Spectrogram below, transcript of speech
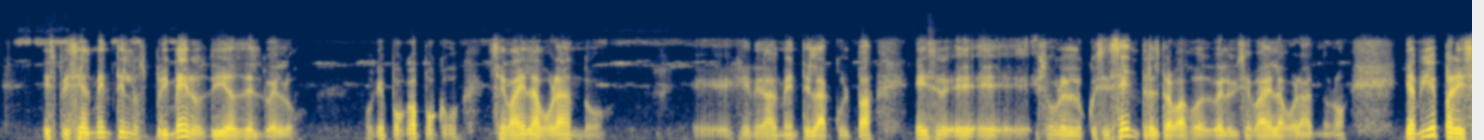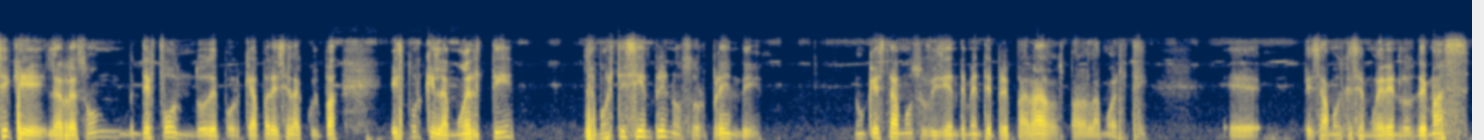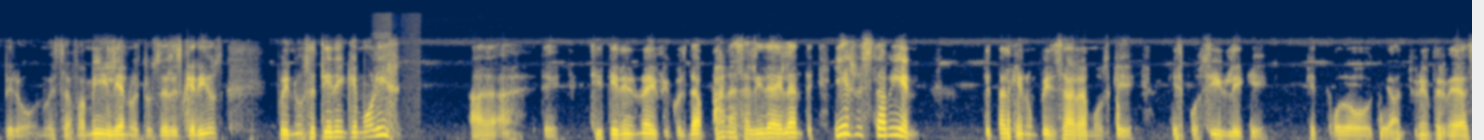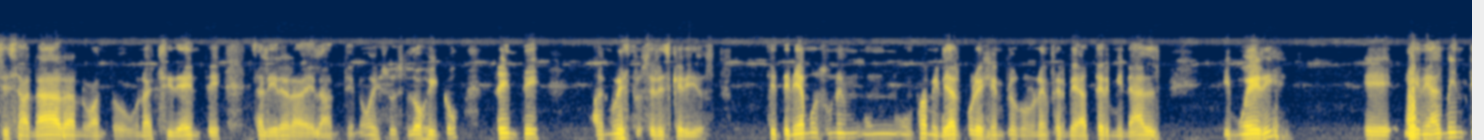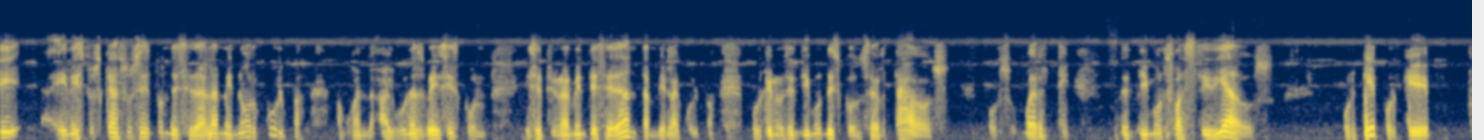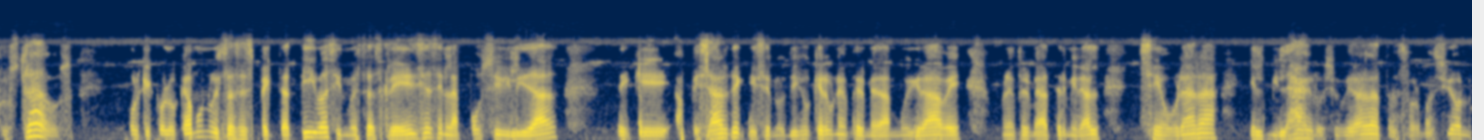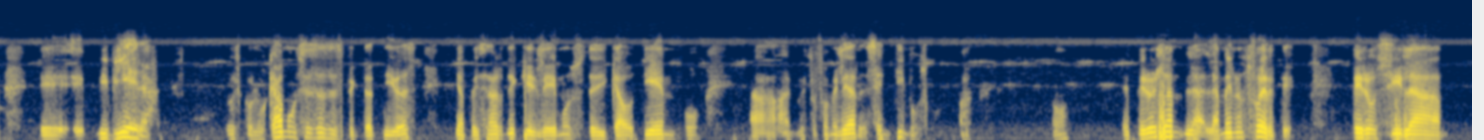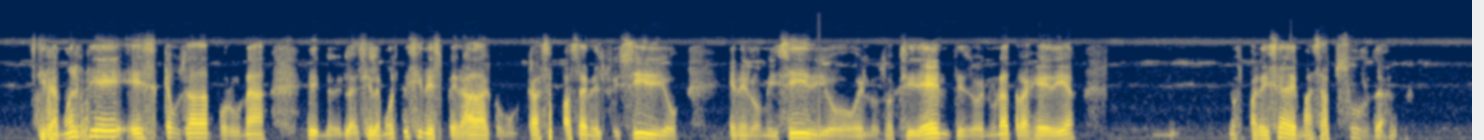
especialmente en los primeros días del duelo, porque poco a poco se va elaborando eh, generalmente la culpa es eh, eh, sobre lo que se centra el trabajo de duelo y se va elaborando, ¿no? Y a mí me parece que la razón de fondo de por qué aparece la culpa es porque la muerte, la muerte siempre nos sorprende. Nunca estamos suficientemente preparados para la muerte. Eh, pensamos que se mueren los demás, pero nuestra familia, nuestros seres queridos, pues no se tienen que morir si tienen una dificultad, van a salir adelante. Y eso está bien. ¿Qué tal que no pensáramos que es posible que, que todo, ante una enfermedad se sanaran o ante un accidente salieran adelante? ¿no? Eso es lógico frente a nuestros seres queridos. Si teníamos un, un familiar, por ejemplo, con una enfermedad terminal y muere, eh, generalmente en estos casos es donde se da la menor culpa, aunque algunas veces con excepcionalmente se dan también la culpa, porque nos sentimos desconcertados por su muerte, nos sentimos fastidiados. ¿Por qué? Porque frustrados, porque colocamos nuestras expectativas y nuestras creencias en la posibilidad de que a pesar de que se nos dijo que era una enfermedad muy grave, una enfermedad terminal, se obrara el milagro, se hubiera la transformación, eh, eh, viviera. Nos colocamos esas expectativas y a pesar de que le hemos dedicado tiempo a, nuestro familiar, sentimos culpa. Eh, pero es la, menos fuerte. Pero si la, si la muerte es causada por una, si la muerte es inesperada, como pasa en el suicidio, en el homicidio, en los accidentes o en una tragedia, nos parece además absurda,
